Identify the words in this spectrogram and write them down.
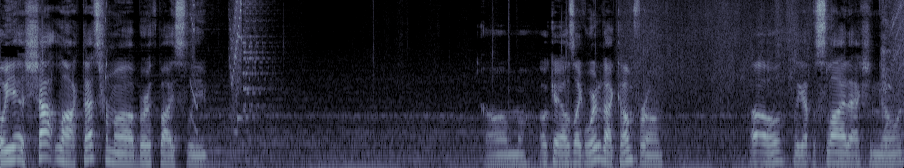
Oh yeah, shot lock. That's from uh, Birth by Sleep. Um. Okay, I was like, where did I come from? Uh oh, they got the slide action going.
